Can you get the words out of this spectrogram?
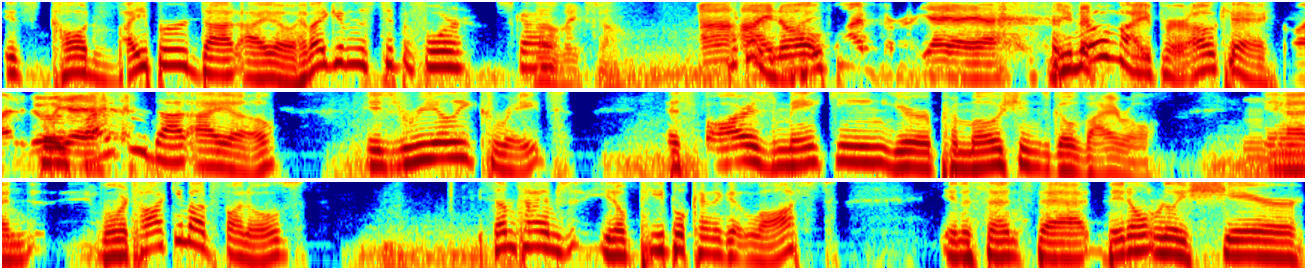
it's called Vyper.io. Have I given this tip before, Scott? I don't think so. Uh, Check I know Vyper. Vyper. Yeah, yeah, yeah. you know Vyper. Okay. I So. Yeah. Vyper.io is really great as far as making your promotions go viral. Mhm. And when we're talking about funnels, sometimes you know people kind of get lost in the sense that they don't really share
